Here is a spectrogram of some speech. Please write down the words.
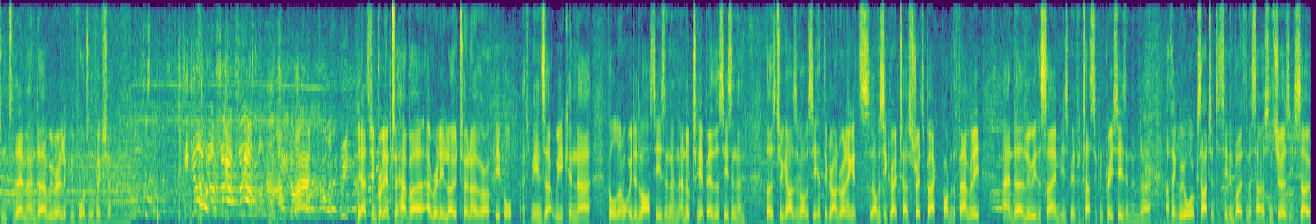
into them, and uh, we're really looking forward to the fixture. Yeah, it's been brilliant to have a, a, really low turnover of people. It means that we can uh, build on what we did last season and, and, look to get better this season. And those two guys have obviously hit the ground running. It's obviously great to have Stretz back, part of the family, and uh, Louis the same. He's been fantastic in pre-season, and uh, I think we're all excited to see them both in the Saracens jersey. So,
